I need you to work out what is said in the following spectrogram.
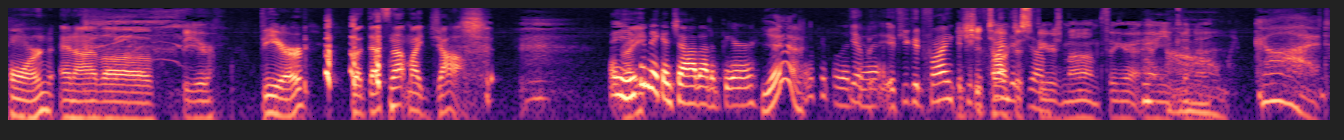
porn, and I love Beer. beer, but that's not my job. Hey, you can make a job out of beer. Yeah. There are people that Yeah, do but it. if you could find, You if you should talk a to job- Spears' mom. Figure out how you can. Uh, Oh my god.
